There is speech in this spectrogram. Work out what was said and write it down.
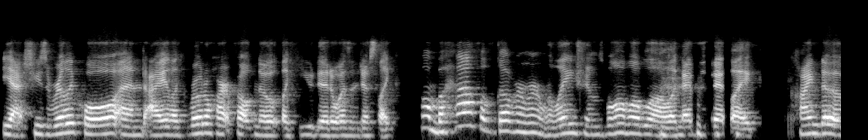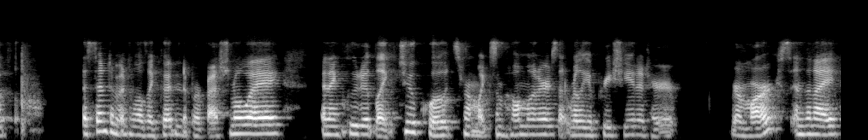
yeah, she's really cool. And I like wrote a heartfelt note like you did. It wasn't just like, on behalf of government relations, blah, blah, blah. Like I did it like kind of as sentimental as I could in a professional way and included like two quotes from like some homeowners that really appreciated her remarks. And then I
